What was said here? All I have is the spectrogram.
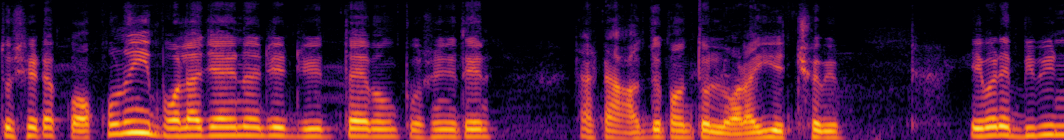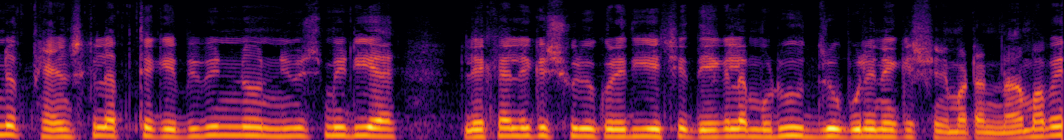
তো সেটা কখনোই বলা যায় না যে জিদ্দা এবং প্রসেনজিতের একটা আদ্যপান্ত লড়াইয়ের ছবি। এবারে বিভিন্ন ফ্যান্স ক্লাব থেকে বিভিন্ন নিউজ মিডিয়ায় লেখালেখি শুরু করে দিয়েছে। দেখলাম রুদ্র বলে নাকি সিনেমাটার নাম হবে।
